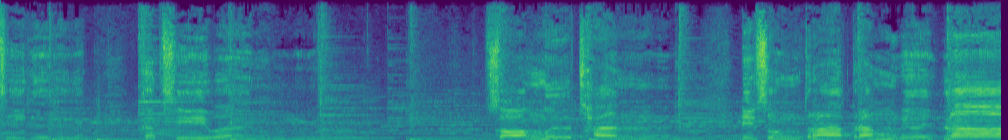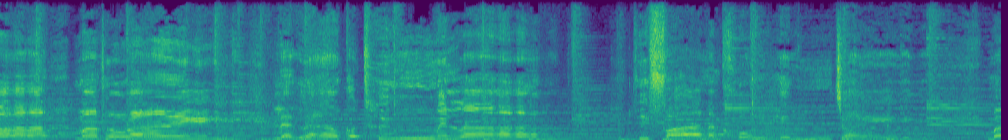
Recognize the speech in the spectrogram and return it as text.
สี่เดือนกับสี่วัน สองมือท่านได้ทรงตรากตรำเหนื่อยล้ามาเท่าไร และแล้วก็ถึงเวลา ที่ฟ้านั้นคงเห็นใจ มา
